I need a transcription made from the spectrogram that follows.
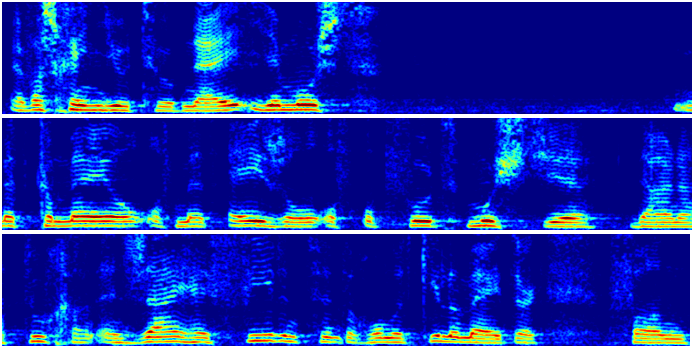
er was geen YouTube. Nee, je moest met kameel of met ezel of op voet moest je daar naartoe gaan. En zij heeft 2400 kilometer van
